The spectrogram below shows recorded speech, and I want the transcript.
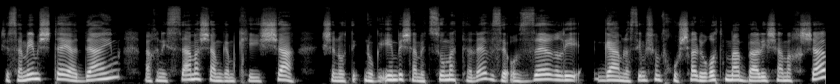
כששמים שתי ידיים ואני שמה שם גם כאישה שנוגעים בי שם את תשומת הלב זה עוזר לי גם לשים שם תחושה לראות מה בא לי שם עכשיו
